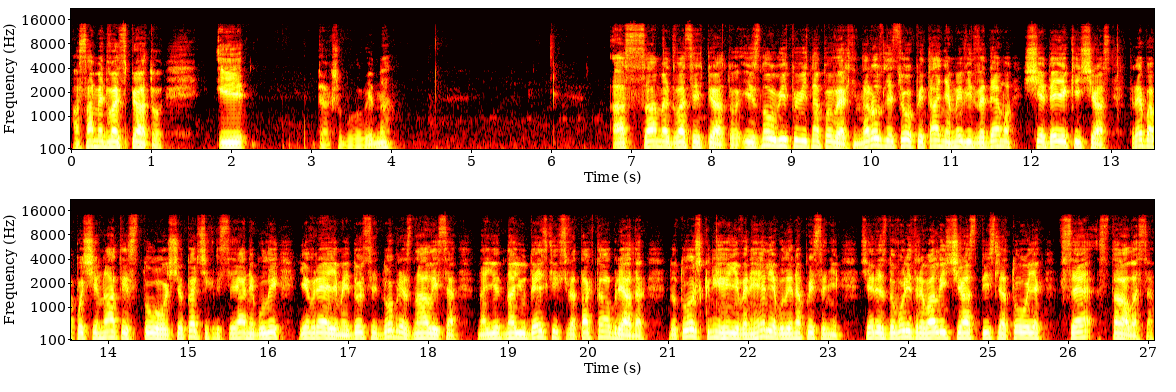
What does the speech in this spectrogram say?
а саме 25? І. Так, щоб було видно. А саме 25-го. І знову відповідь на поверхні. На розгляд цього питання ми відведемо ще деякий час. Треба починати з того, що перші християни були євреями і досить добре зналися на, юдейських святах та обрядах. До того ж, книги Євангелія були написані через доволі тривалий час після того, як все сталося.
